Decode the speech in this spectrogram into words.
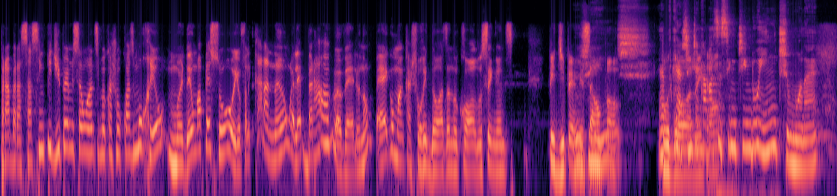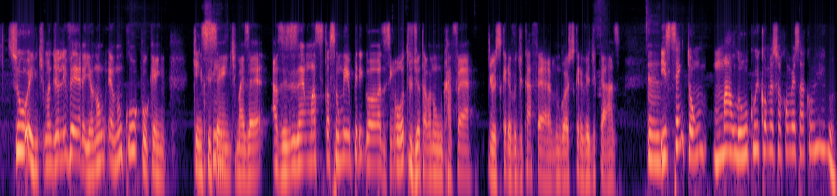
para abraçar sem pedir permissão antes. Meu cachorro quase morreu, mordeu uma pessoa. E eu falei, cara, não, ela é brava, velho. Não pega uma cachorra idosa no colo sem antes pedir permissão gente, pro, É porque dono. a gente acaba então, se sentindo íntimo, né? Sua íntima de Oliveira. E eu não, eu não culpo quem quem se Sim. sente, mas é às vezes é uma situação meio perigosa. Assim, outro dia eu tava num café, eu escrevo de café, não gosto de escrever de casa. Hum. E sentou um, maluco e começou a conversar comigo.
